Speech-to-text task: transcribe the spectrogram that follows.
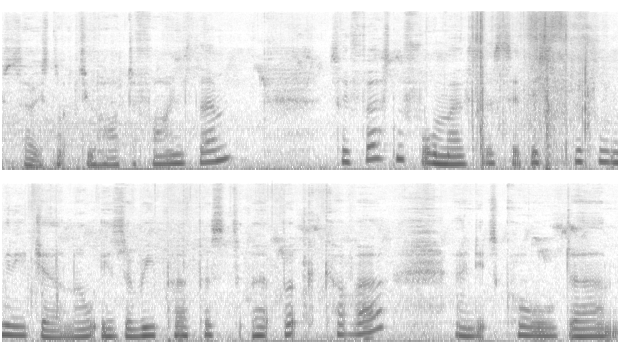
so it's not too hard to find them so first and foremost as I said this little mini journal is a repurposed uh, book cover and it's called um,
